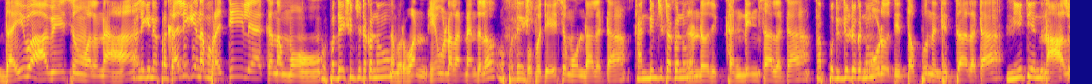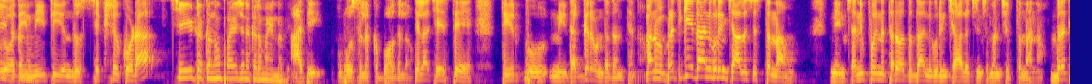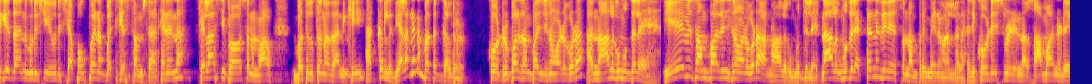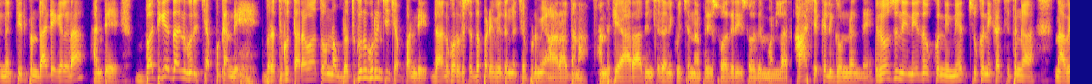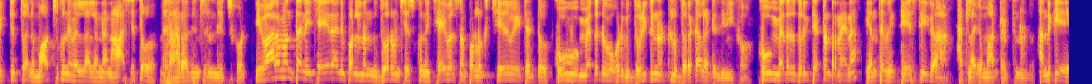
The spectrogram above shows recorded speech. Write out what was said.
దైవ ఆవేశం వలన కలిగిన కలిగిన ప్రతి లేఖనము. ఉపదేశించుటకును నెంబర్ వన్ ఏం ఉండాలంటే అందులో ఉపదేశ. ఉపదేశం ఉండాలట. ఖండించుటకును రెండోది ఖండించాలట. తప్పు దిద్దుటకును మూడోది తప్పును దిద్దాలట. నీతి ఎందు నాలుగోది నీతి ఎందు శిక్ష కూడా చేయుటకును ప్రయోజనకరమైనది. అది. బోసులకు బోధలు. ఇలా చేస్తే తీర్పు నీ దగ్గర ఉంటుంది అంతేనా మనం బ్రతికే దాని గురించి ఆలోచిస్తున్నాము. నేను చనిపోయిన తర్వాత దాని గురించి ఆలోచించమని చెప్తున్నాను. బ్రతికే దాని గురించి ఎవరు చెప్పకపోయినా బతికేస్తాం సార్. ఏనైనా ఫిలాసఫీ అవసరం బతుకుతున్న దానికి అక్కర్లేదు. ఎలాగైనా బతకగలరు. కోటి రూపాయలు సంపాదించిన వాడు కూడా ఆ నాలుగు ముద్దలే. ఏమి సంపాదించిన వాడు కూడా ఆ నాలుగు ముద్దలే. నాలుగు ముద్దలు ఎట్టనే తినేస్తున్నాం ప్రియమైన వాళ్ళ అది కోటేశ్వరుడైనా సామాన్యుడైనా తీర్పును దాటేయగలడా? అంటే బతికే దాని గురించి చెప్పకండి. బ్రతుకు తర్వాత ఉన్న బ్రతుకుని గురించి చెప్పండి. దాని కొరకు సిద్ధపడే విధంగా చెప్పడమే ఆరాధన. అందుకే ఆరాధించడానికి వచ్చిన ప్రియ సోదరి సోదరి మండలారు ఆశ కలిగి ఉండండి. ఈరోజు రోజు నేను ఏదో కొన్ని నేర్చుకుని ఖచ్చితంగా నా వ్యక్తిత్వాన్ని మార్చుకుని వెళ్ళాలన్న ఆశతో మీరు ఆరాధించడం నేర్చుకోండి. ఈ వారమంతా నీ చేయరాని పనులను దూరం చేసుకుని చేయవలసిన పనులకు చేరువేటట్టు కొవ్వు మెదడు ఒకడికి దొరికినట్లు దొరకాలట ఇది నీకు. కొవ్వు మెదడు దొరికితే ఎట్టుంటారనైనా ఎంత టేస్టీగా అట్లాగా మాట్లాడుతున్నాడు. అందుకే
